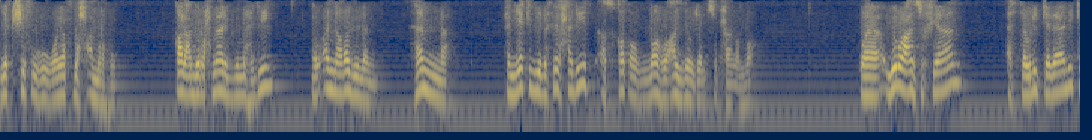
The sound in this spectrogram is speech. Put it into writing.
يكشفه ويفضح أمره. قال عبد الرحمن بن مهدي لو أن رجلا هم أن يكذب في الحديث أسقطه الله عز وجل سبحان الله. ويروى عن سفيان الثوري كذلك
